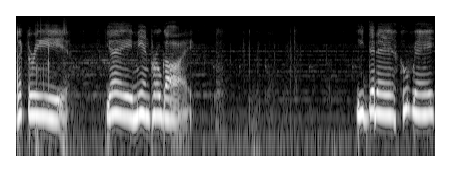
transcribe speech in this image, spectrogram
Victory. Yay, me and Pro Guy. We did it. Hooray.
